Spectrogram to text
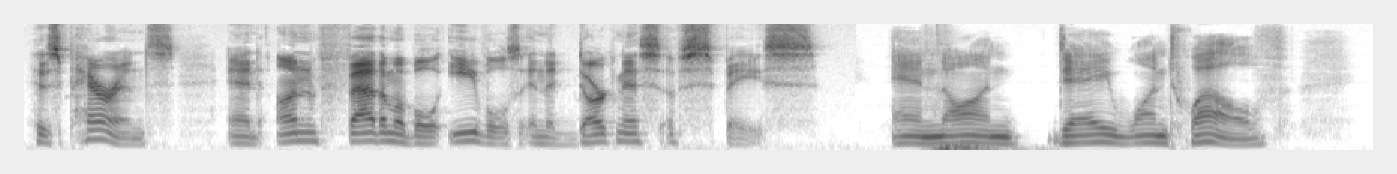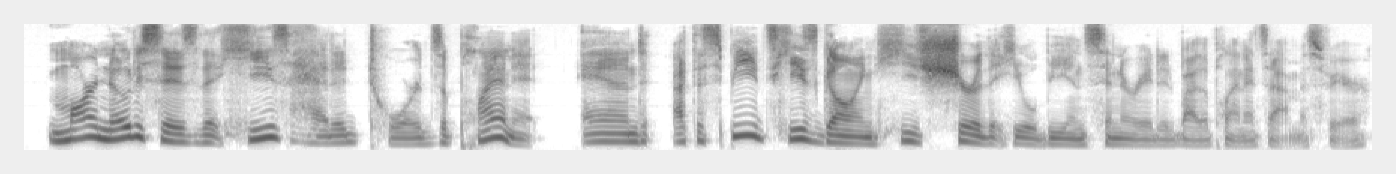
his parents, and unfathomable evils in the darkness of space. And on day 112, Mar notices that he's headed towards a planet. And at the speeds he's going, he's sure that he will be incinerated by the planet's atmosphere.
